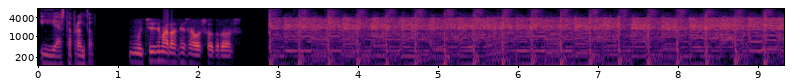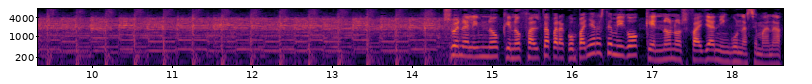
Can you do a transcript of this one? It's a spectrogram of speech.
y hasta pronto. Muchísimas gracias a vosotros. Suena el himno que no falta para acompañar a este amigo que no nos falla ninguna semana.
